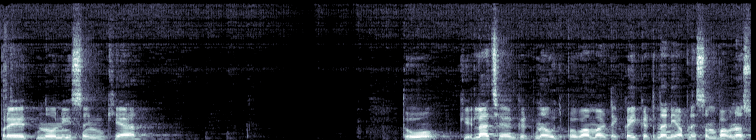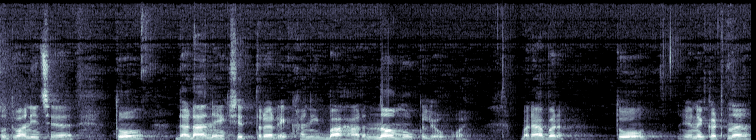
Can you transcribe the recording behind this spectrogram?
પ્રયત્નોની સંખ્યા તો કેટલા છે? ઘટના ઉદ્ભવવા માટે કઈ ઘટનાની આપણે સંભાવના શોધવાની છે? તો દડાને ક્ષેત્ર રેખાની બહાર ન મોકલ્યો હોય. બરાબર? તો એને ઘટના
